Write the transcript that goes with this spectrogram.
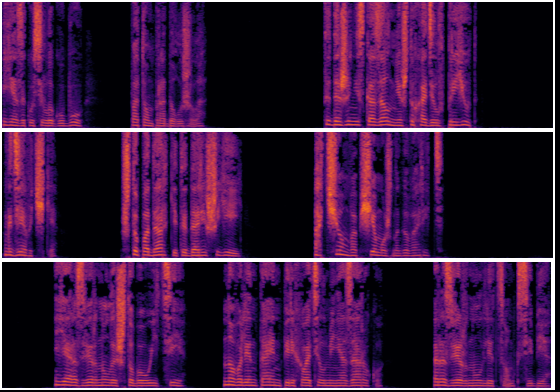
Я закусила губу, потом продолжила. Ты даже не сказал мне, что ходил в приют. — к девочке? Что подарки ты даришь ей? О чем вообще можно говорить? Я развернулась, чтобы уйти, но Валентайн перехватил меня за руку, развернул лицом к себе.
